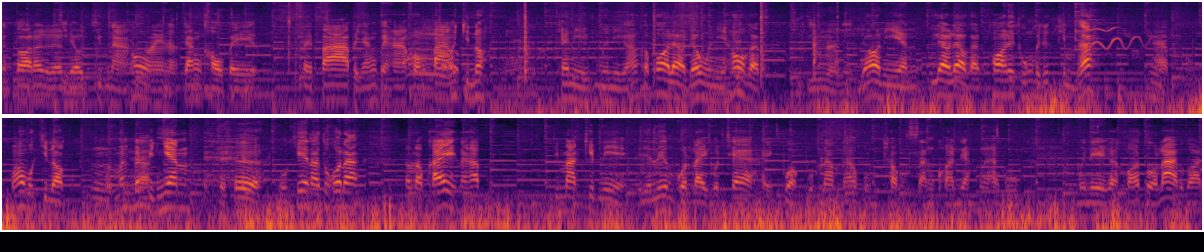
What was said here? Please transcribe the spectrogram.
กันต่อแล้วเดี๋ยวเดี๋ยวคลิปหน้าเฮาไม่ละจังเข้าไปไปป่าไปหยังไปหาของป่ามากินเนาะแค่นี้มื้อนี้ก็เฮาก็พอแล้วเดี๋ยวมื้อนี้เฮาก็อิ่มเลยนี่ย่อเนียนแล้วแล้วกันพ่อได้ถุงไปดึกทิมซะครับเพราะว่ากินหรอกอืมมันครัมันบเป็นเงียนเออโอเคนะทุกคนนะสำหรับใครนะครับที่ มาคลิปนี้ อย่าลืมกดไลค์กดแชร์ให้พวกผมนำนะครับผมช่องสันควานยักษ์นะครับผมมือนี้ก็ขอตัวลาไปก่อน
